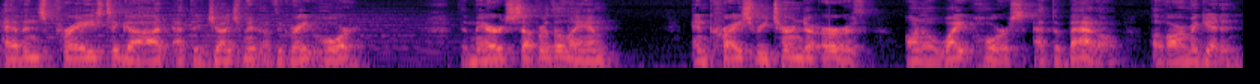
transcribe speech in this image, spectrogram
heaven's praise to God at the judgment of the great whore, the marriage supper of the Lamb, and Christ's return to earth on a white horse at the battle of Armageddon.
